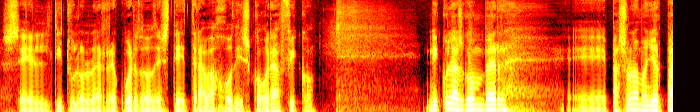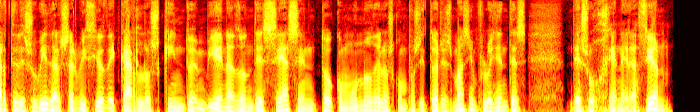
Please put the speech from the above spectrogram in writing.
es el título, les recuerdo, de este trabajo discográfico. Nicolas Gombert eh, pasó la mayor parte de su vida al servicio de Carlos V en Viena, donde se asentó como uno de los compositores más influyentes de su generación.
